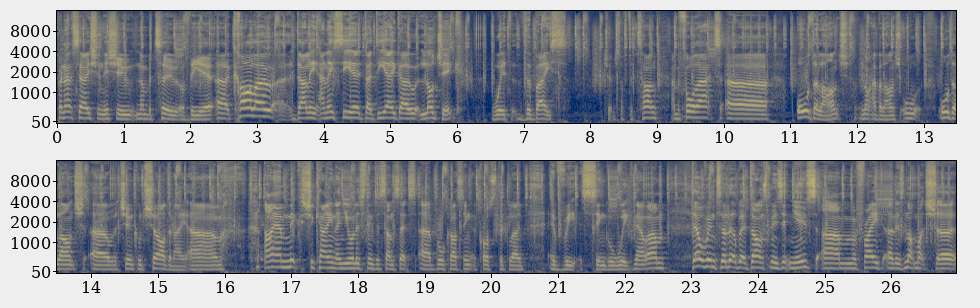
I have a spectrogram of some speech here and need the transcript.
Pronunciation issue number two of the year. Uh, Carlo uh, Dali Anacia da Diego Logic with the bass. Trips off the tongue. And before that, uh, Order Launch, not Avalanche, Or- launch uh, with a tune called Chardonnay. Um, I am Nick Chicane, and you're listening to Sunsets uh, broadcasting across the globe every single week. Now, um, delve into a little bit of dance music news. Um, I'm afraid uh, there's not much uh,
